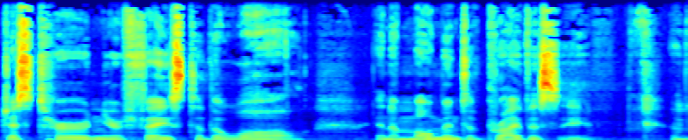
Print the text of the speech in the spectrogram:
just turn your face to the wall in a moment of privacy. And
